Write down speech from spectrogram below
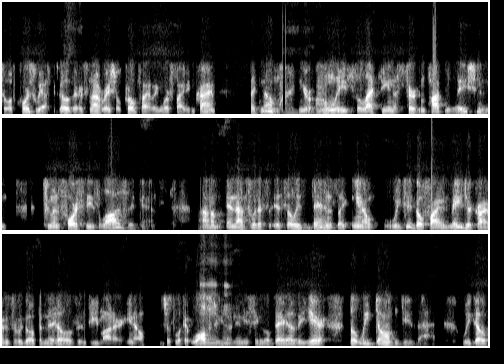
So of course we have to go there. It's not racial profiling. We're fighting crime. It's Like, no, you're only selecting a certain population to enforce these laws against. Um, and that's what it's it's always been. It's like you know we could go find major crimes if we go up in the hills in Piedmont, or you know just look at Wall Street mm-hmm. on any single day of the year. But we don't do that. We go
